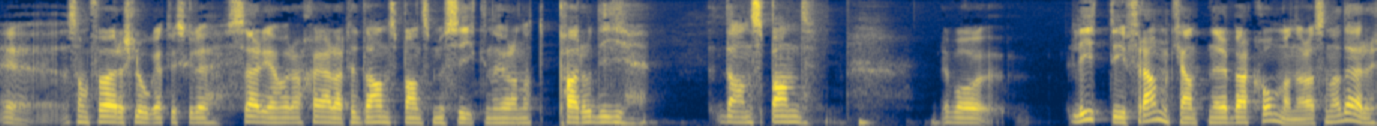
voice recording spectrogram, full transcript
Eh, som föreslog att vi skulle sälja våra själar till dansbandsmusiken och göra något parodi-dansband. Det var lite i framkant när det började komma några sådana där. Jag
